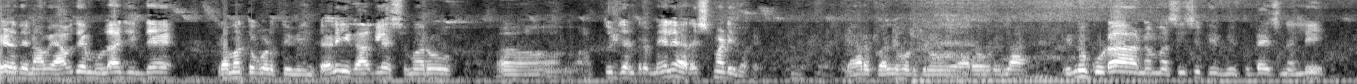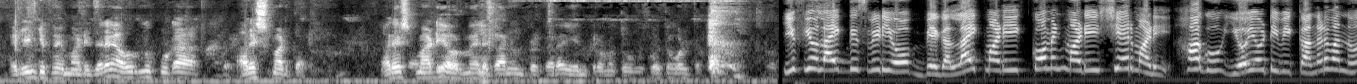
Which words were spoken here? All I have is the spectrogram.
ಹೇಳಿದೆ ನಾವು ಯಾವುದೇ ಮುಲಾಜಿಂದೆ ಕ್ರಮ ತಗೊಳ್ತೀವಿ ಅಂತ ಹೇಳಿ ಈಗಾಗಲೇ ಸುಮಾರು ಹತ್ತು ಜನರ ಮೇಲೆ ಅರೆಸ್ಟ್ ಮಾಡಿದ್ದಾರೆ. ಯಾರು ಕಲ್ಲು ಹೊಡೆದ್ರು ಯಾರು ಅವರಿಲ್ಲ. ಇನ್ನೂ ಕೂಡ ನಮ್ಮ ಸಿ ಸಿ ಟಿ ವಿ ಫುಟೇಜ್ನಲ್ಲಿ ಐಡೆಂಟಿಫೈ ಮಾಡಿದ್ದಾರೆ. ಅವ್ರನ್ನೂ ಕೂಡ ಅರೆಸ್ಟ್ ಮಾಡ್ತಾರೆ. ಅರೆಸ್ಟ್ ಮಾಡಿ ಅವ್ರ ಮೇಲೆ ಕಾನೂನು ಪ್ರಕಾರ ಏನ್ ಕ್ರಮ ತಗೋಬೇಕು ತಗೊಳ್ತಾರೆ. If you like this video ಬೇಗ ಲೈಕ್ ಮಾಡಿ ಕಾಮೆಂಟ್ ಮಾಡಿ ಶೇರ್ ಮಾಡಿ ಹಾಗೂ ಯೋಯೋ ಟಿವಿ ಕನ್ನಡವನ್ನು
